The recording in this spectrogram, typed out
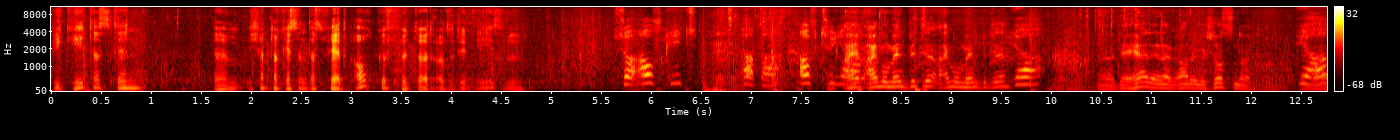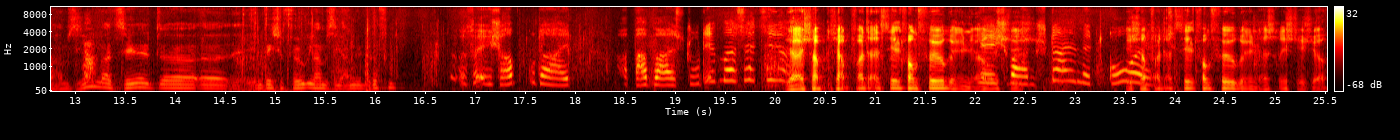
Wie geht das denn? Ähm, ich habe doch gestern das Pferd auch gefüttert, also den Esel. So, auf geht's. Papa, auf zu Ein, jagen. ein Moment bitte, ein Moment bitte. Ja, Äh, der Herr, der da gerade geschossen hat. Ja. Äh, haben Sie ihm erzählt, äh, äh, irgendwelche Vögel haben Sie angegriffen? ich hab oder halt. Papa, hast du dem was erzählt? Ja, ich habe ich hab was erzählt vom Vögeln, ja, ich richtig. war im Stall mit Gold. Ich habe was erzählt vom Vögeln, das ist richtig, ja.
